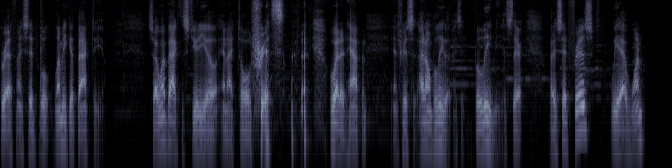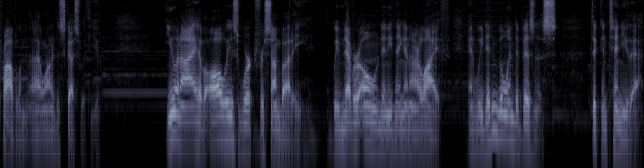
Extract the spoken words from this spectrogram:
breath and I said, Well, let me get back to you. So I went back to the studio and I told Friz what had happened. And Friz said, I don't believe it. I said, Believe me, it's there. But I said, Friz, we have one problem that I want to discuss with you. You and I have always worked for somebody. We've never owned anything in our life, and we didn't go into business to continue that.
